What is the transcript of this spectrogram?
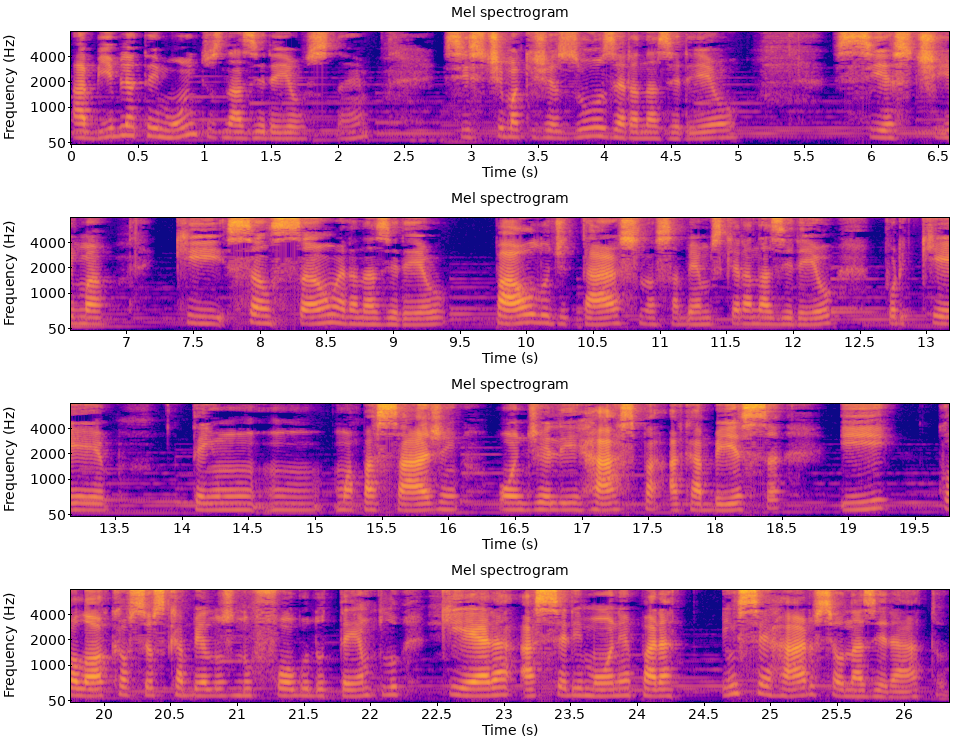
A Bíblia tem muitos nazireus, né? Se estima que Jesus era nazireu, se estima que Sansão era nazireu, Paulo de Tarso, nós sabemos que era nazireu, porque tem um, um, uma passagem onde ele raspa a cabeça e coloca os seus cabelos no fogo do templo, que era a cerimônia para encerrar o seu nazirato.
